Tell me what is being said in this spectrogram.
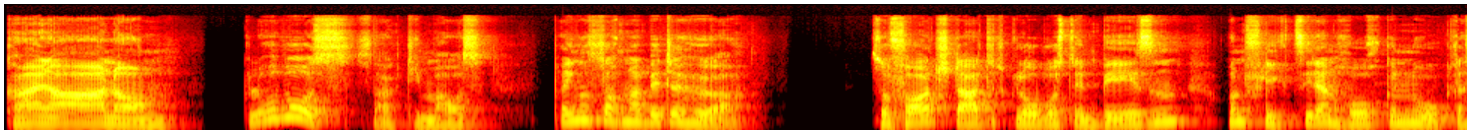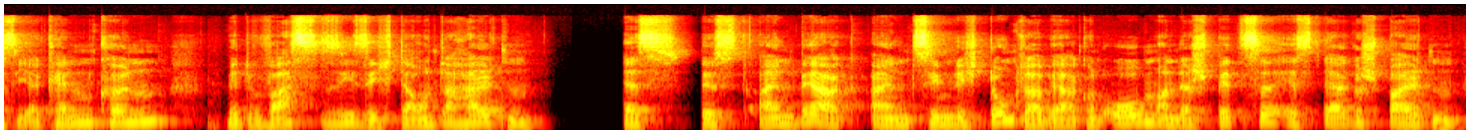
keine Ahnung. Globus, sagt die Maus, bring uns doch mal bitte höher. Sofort startet Globus den Besen und fliegt sie dann hoch genug, dass sie erkennen können, mit was sie sich da unterhalten. Es ist ein Berg, ein ziemlich dunkler Berg, und oben an der Spitze ist er gespalten,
